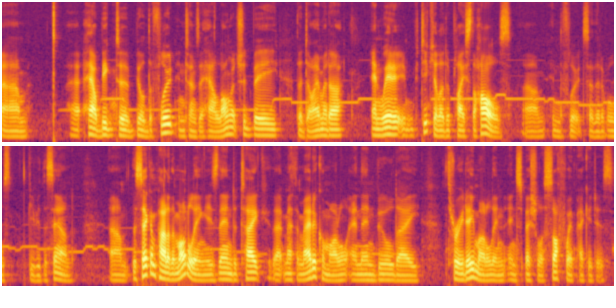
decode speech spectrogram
um, how big to build the flute in terms of how long it should be, the diameter, and where in particular to place the holes um, in the flute so that it will give you the sound. Um, the second part of the modelling is then to take that mathematical model and then build a 3D model in, in specialist software packages.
